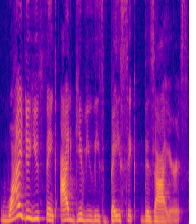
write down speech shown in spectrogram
Why do you think I'd give you these basic desires?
